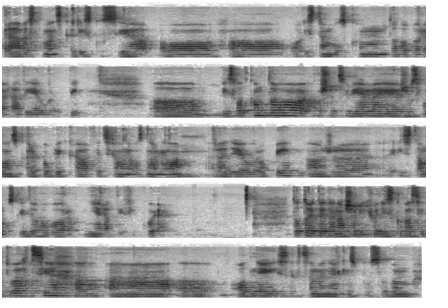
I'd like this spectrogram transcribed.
práve slovenská diskusia o, o, o istambulskom dohovore Rady Európy. Výsledkom toho, ako všetci vieme, je, že Slovenská republika oficiálne oznámila Rade Európy, že istambulský dohovor neratifikuje. Toto je teda naša východisková situácia a od nej sa chceme nejakým spôsobom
